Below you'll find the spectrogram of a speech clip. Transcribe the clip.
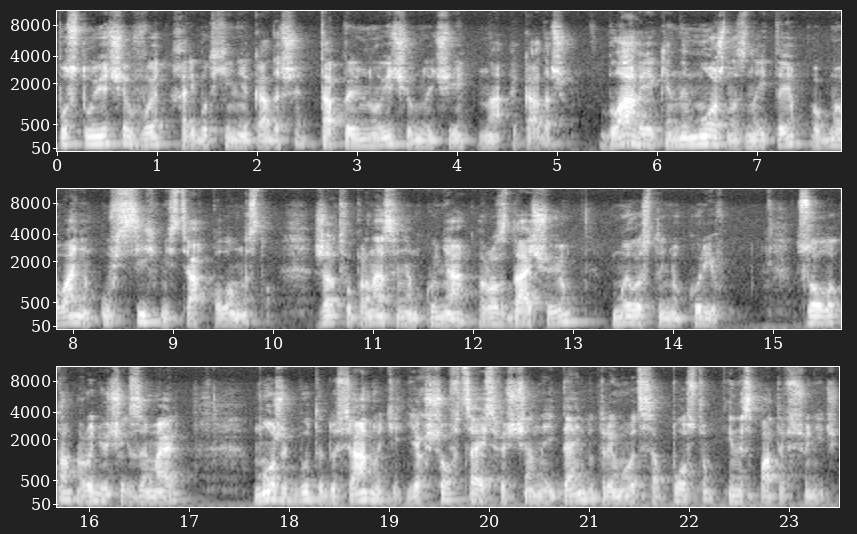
постуючи в Харібутхіні Екадаші та пильнуючи вночі на Екадаші. Благо, яке не можна знайти обмиванням у всіх місцях паломництва, жертвопринесенням коня, роздачею милостиню корів, золота, родючих земель, можуть бути досягнуті, якщо в цей священний день дотримуватися посту і не спати всю ніч.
